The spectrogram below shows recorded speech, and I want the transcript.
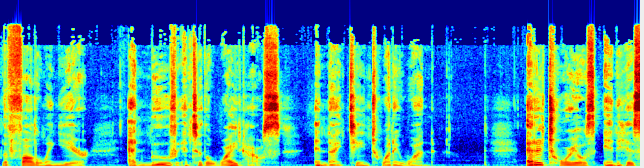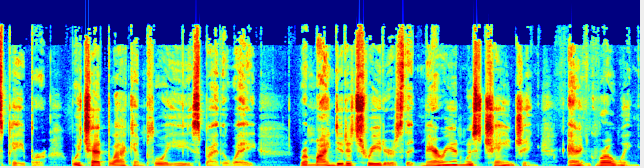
the following year and move into the White House in 1921. Editorials in his paper, which had black employees, by the way, reminded its readers that Marion was changing and growing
